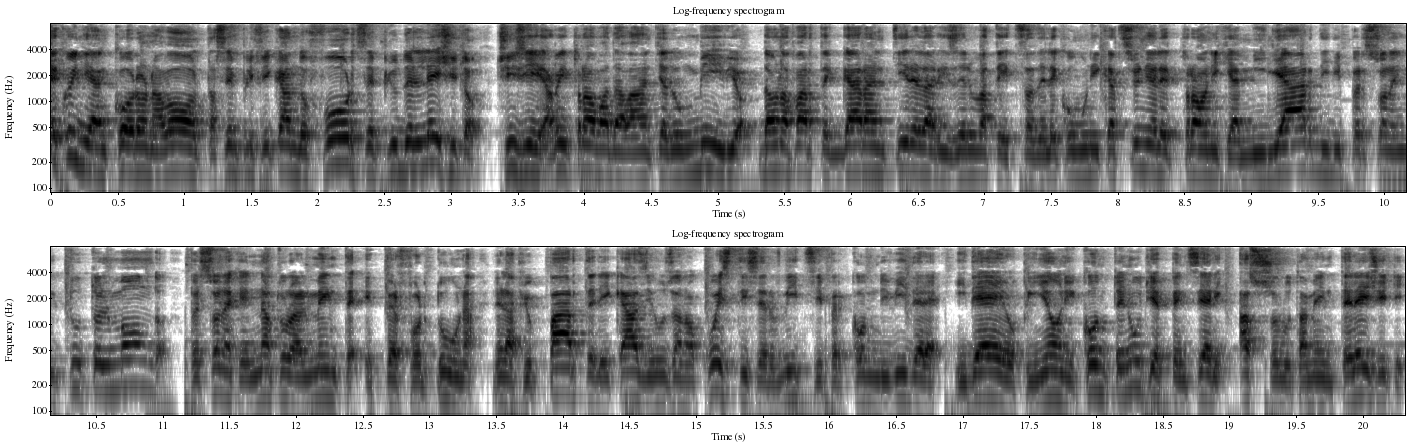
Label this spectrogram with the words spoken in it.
E quindi ancora una volta, semplificando forse più del lecito, ci si ritrova davanti ad un bivio. Da una parte garantire la riservatezza delle comunicazioni elettroniche a miliardi di persone in tutto il mondo, persone che naturalmente e per fortuna nella più parte dei casi usano questi servizi per condividere idee, opinioni, contenuti e pensieri assolutamente leciti,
